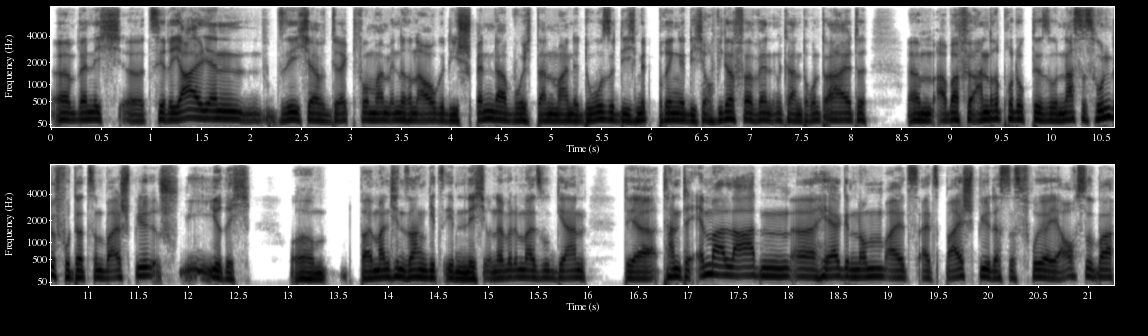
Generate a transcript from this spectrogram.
Äh, wenn ich äh, Cerealien, sehe ich ja direkt vor meinem inneren Auge die Spender, wo ich dann meine Dose, die ich mitbringe, die ich auch wiederverwenden kann, drunter halte. Ähm, aber für andere Produkte, so nasses Hundefutter zum Beispiel, schwierig. Ähm, bei manchen Sachen geht's eben nicht. Und da wird immer so gern der Tante Emma Laden äh, hergenommen als als Beispiel, dass das früher ja auch so war.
